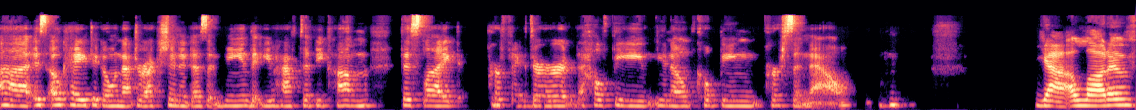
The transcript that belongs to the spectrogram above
uh, is okay to go in that direction. It doesn't mean that you have to become this like perfect or healthy you know coping person now. Yeah a lot of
